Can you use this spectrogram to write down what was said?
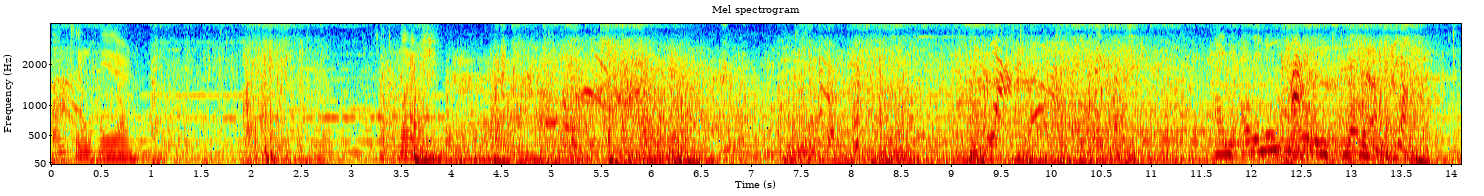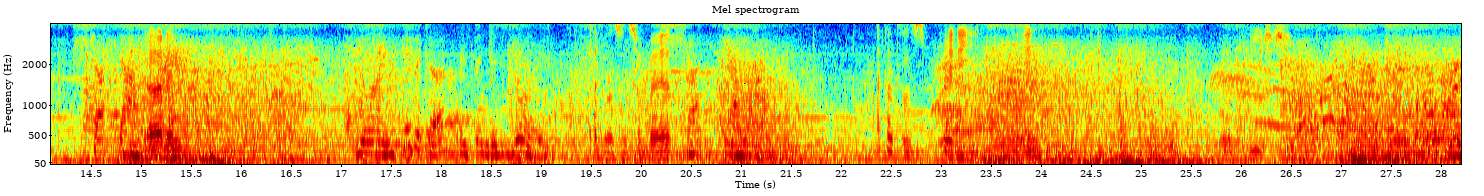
something here. Not much. An enemy has been slain. Shut down. Got him. Your inhibitor has been destroyed. That wasn't so bad. Shut down. I thought it was pretty clean. Jesus. Ally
